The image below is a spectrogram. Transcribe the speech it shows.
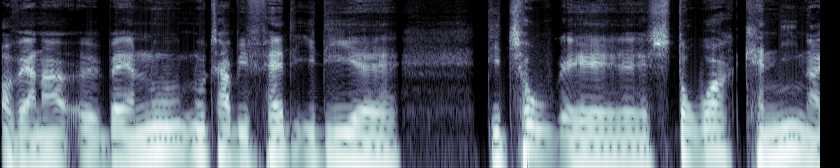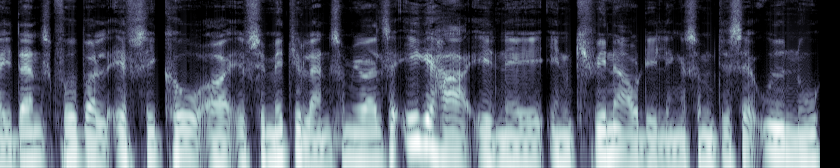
Og Werner, øh, nu, nu tager vi fat i de... Øh de to øh, store kaniner i dansk fodbold, FCK og FC Midtjylland, som jo altså ikke har en, øh, en kvindeafdeling, som det ser ud nu.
